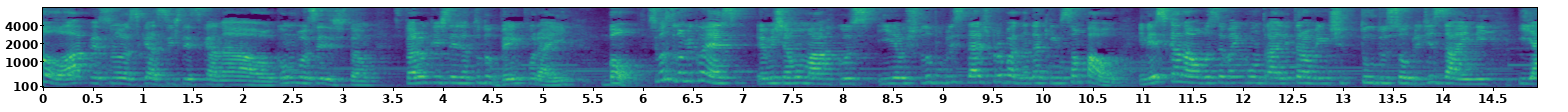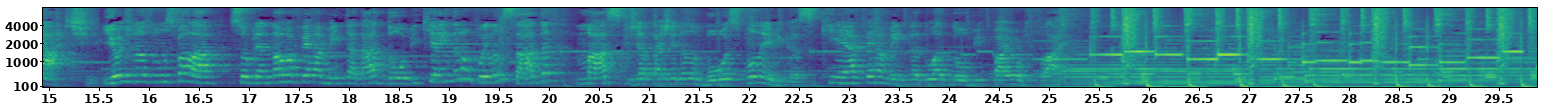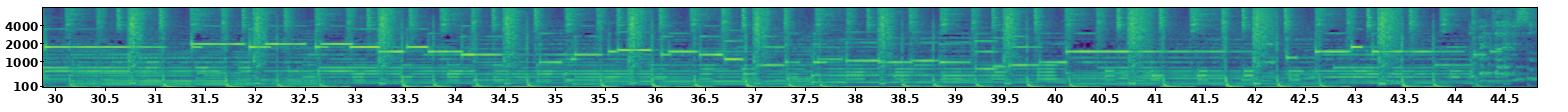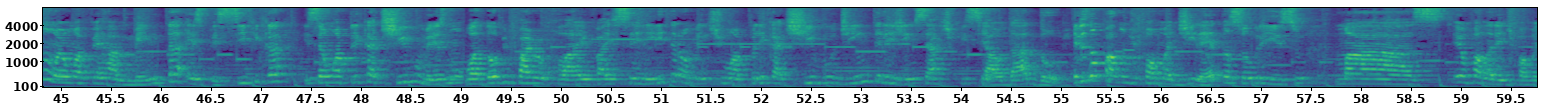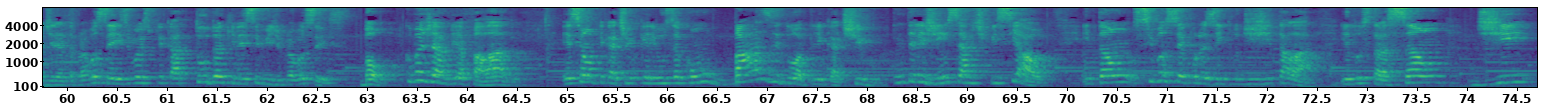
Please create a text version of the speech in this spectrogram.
Olá pessoas que assistem esse canal, como vocês estão? Espero que esteja tudo bem por aí. Bom, se você não me conhece, eu me chamo Marcos e eu estudo publicidade e propaganda aqui em São Paulo. E nesse canal você vai encontrar literalmente tudo sobre design e arte. E hoje nós vamos falar sobre a nova ferramenta da Adobe que ainda não foi lançada, mas já está gerando boas polêmicas, que é a ferramenta do Adobe Firefly. Ferramenta Firefly vai ser literalmente um aplicativo de inteligência artificial da Adobe. Eles não falam de forma direta sobre isso, mas eu falarei de forma direta para vocês e vou explicar tudo aqui nesse vídeo para vocês. Bom, como eu já havia falado, esse é um aplicativo que ele usa como base do aplicativo inteligência artificial. Então, se você, por exemplo, digita lá ilustração de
